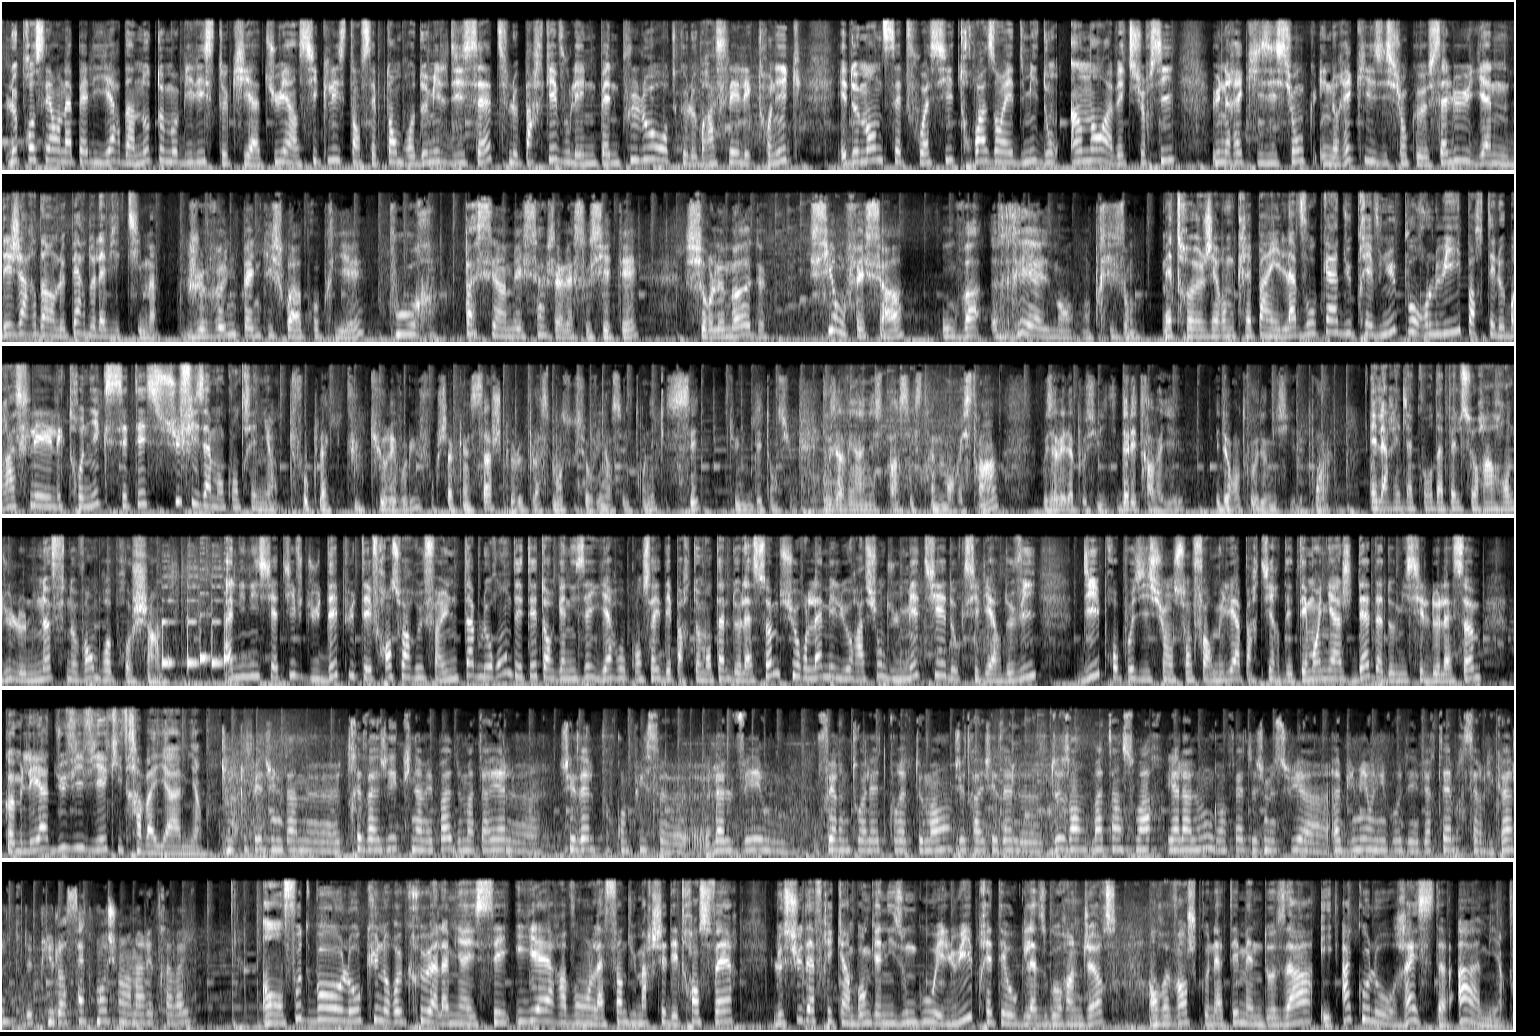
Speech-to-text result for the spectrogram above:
Le procès en appel hier d'un automobiliste qui a tué un cycliste en septembre 2017. Le parquet voulait une peine plus lourde que le bracelet électronique et demande cette fois-ci trois ans et demi, dont un an avec sursis. Une réquisition, une réquisition que salue Yann Desjardins, le père de la victime. Je veux une peine qui soit appropriée pour passer un message à la société sur le mode si on fait ça, on va réellement en prison. Maître Jérôme Crépin est l'avocat du prévenu. Pour lui, porter le bracelet électronique, c'était suffisamment contraignant. Il faut que la culture évolue, il faut que chacun sache que le placement sous surveillance électronique, c'est une détention. Vous avez un espace extrêmement restreint, vous avez la possibilité d'aller travailler et de rentrer au domicile. Point. Et l'arrêt de la Cour d'appel sera rendu le 9 novembre prochain. À l'initiative du député François Ruffin, une table ronde était organisée hier au Conseil départemental de la Somme sur l'amélioration du métier d'auxiliaire de vie. Dix propositions sont formulées à partir des témoignages d'aide à domicile de la Somme, comme Léa Duvivier qui travaille à Amiens. Je m'occupais d'une dame euh, très âgée qui n'avait pas de matériel euh, chez elle pour qu'on puisse euh, la lever ou faire une toilette correctement. J'ai travaillé chez elle deux ans, matin, soir. Et à la longue, en fait, je me suis abîmée au niveau des vertèbres cervicales. Depuis leurs cinq mois, je suis en arrêt de travail. En football, aucune recrue à l'Amiens SC. Hier, avant la fin du marché des transferts, le Sud-Africain Bongani Zungu est lui prêté aux Glasgow Rangers. En revanche, Konate Mendoza et Akolo restent à Amiens.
